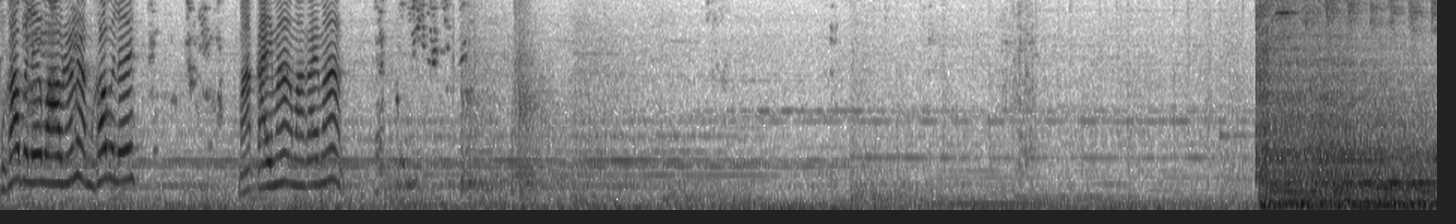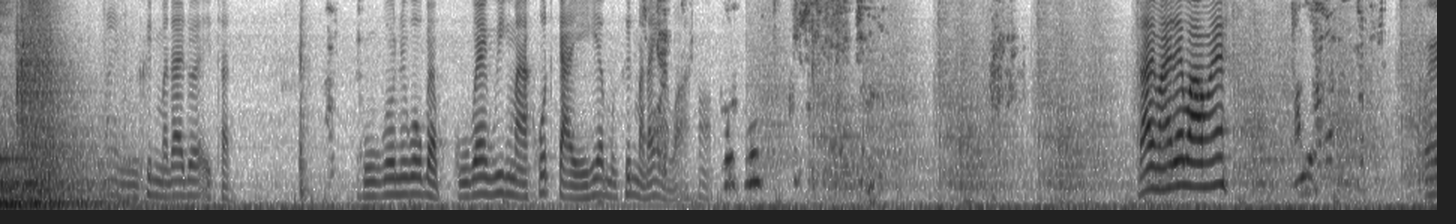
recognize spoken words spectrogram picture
มึงเข้าไปเลยวาวนั้นน่ะมึงเข้าไปเลย มาไกลมากมาไกลมาก ไม่มึงขึ้นมาได้ด้วยไอสัตว์กูก็นึกว่าแบบกูแว่งวิ่งมาโคตรไกลเฮียมึงขึ้นมาได้ไงวะชอบได้ไหมได้วางไหม แม่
